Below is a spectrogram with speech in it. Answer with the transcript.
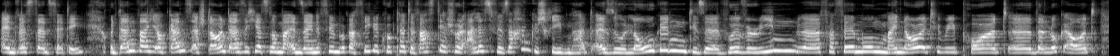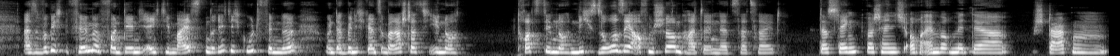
ein Western-Setting. Und dann war ich auch ganz erstaunt, als ich jetzt nochmal in seine Filmografie geguckt hatte, was der schon alles für Sachen geschrieben hat. Also Logan, diese Wolverine-Verfilmung, Minority Report, uh, The Lookout. Also wirklich Filme, von denen ich eigentlich die meisten richtig gut finde. Und da bin ich ganz überrascht, dass ich ihn noch trotzdem noch nicht so sehr auf dem Schirm hatte in letzter Zeit. Das hängt wahrscheinlich auch einfach mit der starken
